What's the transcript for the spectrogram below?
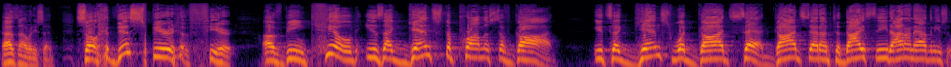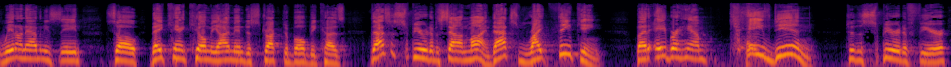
that's not what he said. So, this spirit of fear of being killed is against the promise of God. It's against what God said. God said, Unto thy seed, I don't have any, we don't have any seed, so they can't kill me. I'm indestructible because that's a spirit of a sound mind. That's right thinking. But Abraham caved in to the spirit of fear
